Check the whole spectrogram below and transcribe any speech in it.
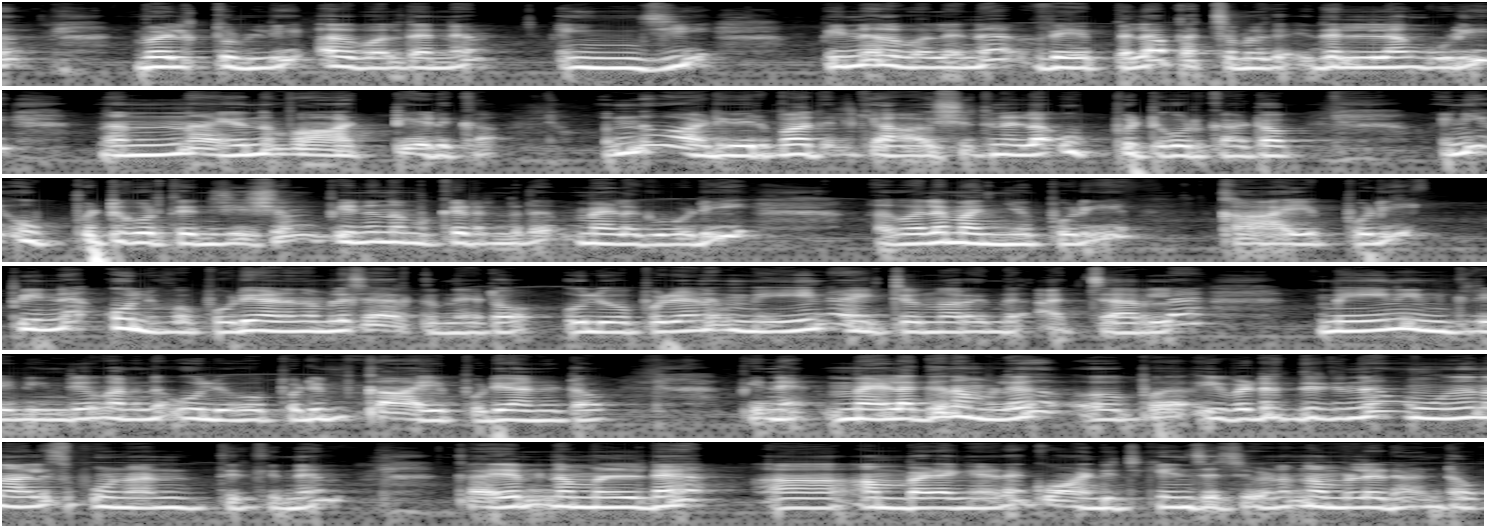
വെളുത്തുള്ളി അതുപോലെ തന്നെ ഇഞ്ചി പിന്നെ അതുപോലെ തന്നെ വേപ്പില പച്ചമുളക് ഇതെല്ലാം കൂടി നന്നായി ഒന്ന് വാട്ടിയെടുക്കുക. ഒന്ന് വാടി വരുമ്പോൾ അതിലേക്ക് ആവശ്യത്തിനുള്ള ഉപ്പിട്ട് കൊടുക്കുക കേട്ടോ. ഇനി ഉപ്പിട്ട് കൊടുത്തതിന് ശേഷം പിന്നെ നമുക്ക് ഇടേണ്ടത് മുളക് പൊടി അതുപോലെ മഞ്ഞൾപ്പൊടി കായപ്പൊടി പിന്നെ ഉലുവപ്പൊടിയാണ് നമ്മൾ ചേർക്കുന്നത് കേട്ടോ. ഉലുവപ്പൊടിയാണ് മെയിൻ ഐറ്റം എന്ന് പറയുന്നത്. അച്ചാറിലെ മെയിൻ ഇൻഗ്രീഡിയന്റ് പറയുന്നത് ഉലുവപ്പൊടിയും കായപ്പൊടിയാണ് കേട്ടോ. പിന്നെ മിളക് നമ്മൾ ഇപ്പോൾ ഇവിടെ എടുത്തിരിക്കുന്ന മൂന്ന് നാല് സ്പൂണാണ് എടുത്തിരിക്കുന്നത്. കാര്യം നമ്മളുടെ അമ്പഴങ്ങയുടെ ക്വാണ്ടിറ്റിക്ക് അനുസരിച്ച് വേണം നമ്മൾ ഇടാൻ കേട്ടോ.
